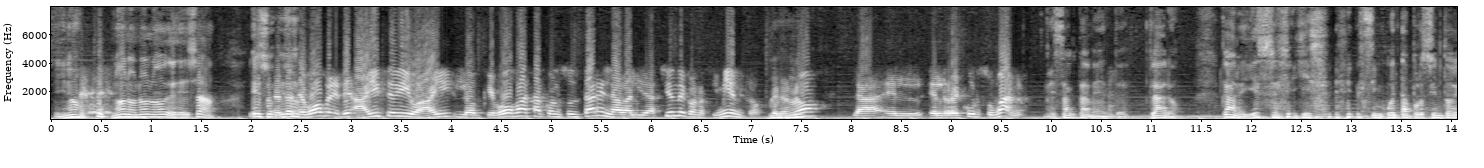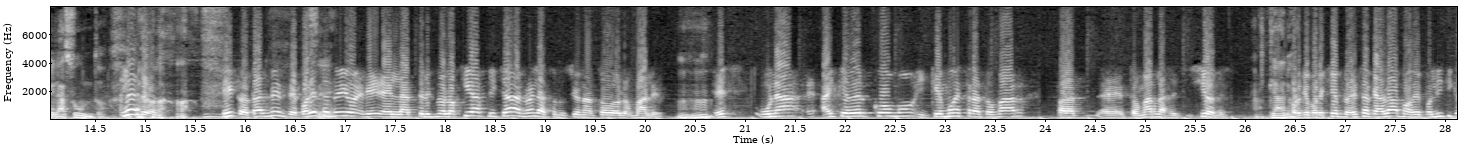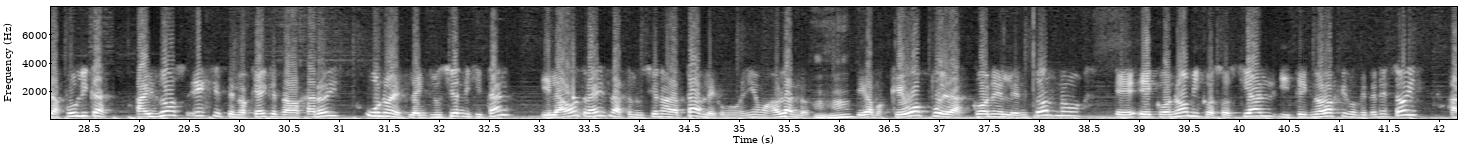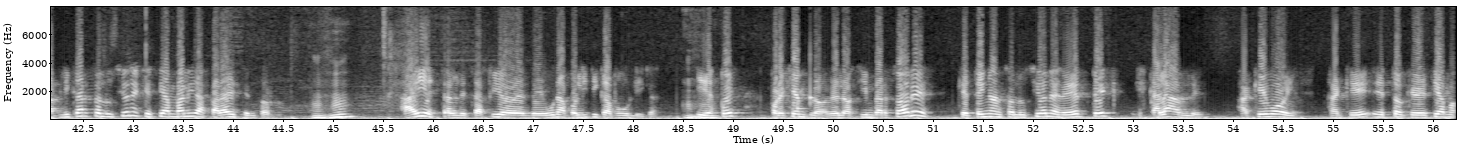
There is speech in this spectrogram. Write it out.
Y no, no, no, no, no desde ya. Entonces Vos, ahí te digo, ahí lo que vos vas a consultar es la validación de conocimientos, pero no la, el, recurso humano. Exactamente, claro. Claro, y es, y es el 50% del asunto. Claro, sí, totalmente. Por eso te digo, la tecnología aplicada no es la solución a todos los males. Es una, hay que ver cómo y qué muestra tomar para eh, tomar las decisiones. Claro. Porque, por ejemplo, eso que hablamos de políticas públicas, hay dos ejes en los que hay que trabajar hoy. Uno es la inclusión digital y la otra es la solución adaptable, como veníamos hablando. Digamos, que vos puedas con el entorno eh, económico, social y tecnológico que tenés hoy, aplicar soluciones que sean válidas para ese entorno. Ahí está el desafío de, una política pública. Y después, por ejemplo, de los inversores que tengan soluciones de EdTech escalables. ¿A qué voy? A que esto que decíamos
